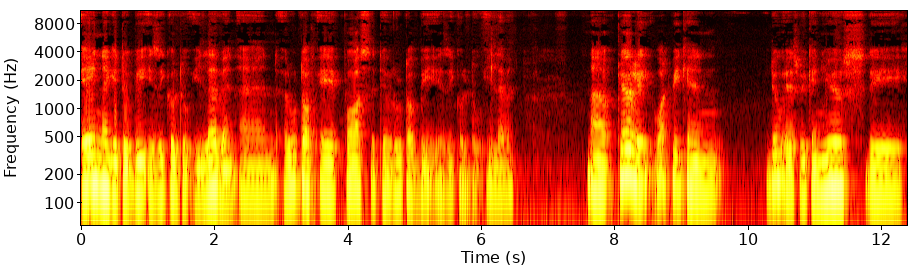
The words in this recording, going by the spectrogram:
a negative b is equal to 11 and root of a positive root of b is equal to 11 now clearly what we can do is we can use the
